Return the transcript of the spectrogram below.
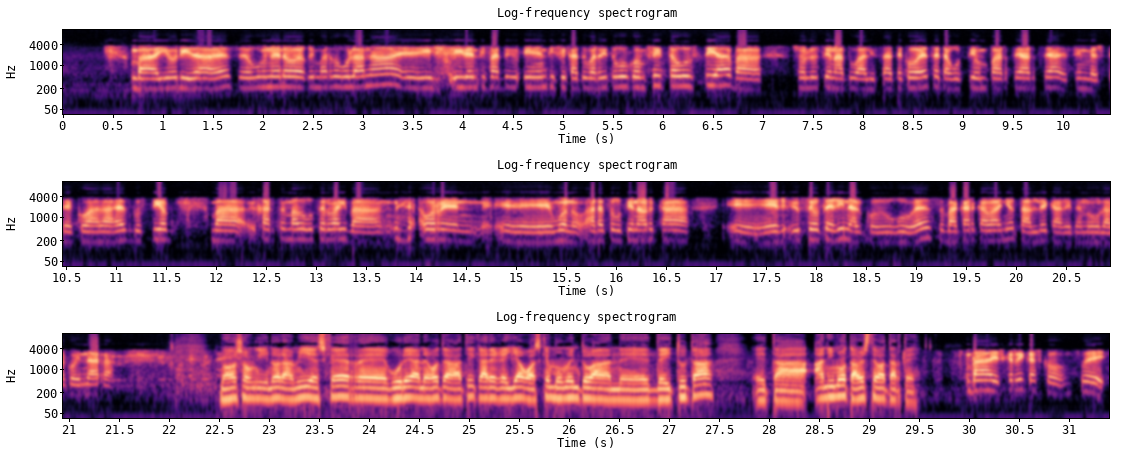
Bai, hori da, ez, egunero egin bar dugu lana, e, identifikatu behar ditugu konflikto guztia, ba, soluzionatu alizateko ez, eta guztion parte hartzea ezinbestekoa da, ez, guztiok, ba, jartzen badugu zerbait, ba, horren, e, bueno, arazo guztien aurka, e, zehoz egin alko dugu, ez, bakarka baino taldek egiten dugulako indarra. Ba, oso ongi, nora, mi esker e, gurean egoteagatik, are gehiago azken momentuan e, deituta, eta animo eta beste bat arte. Ba, eskerrik asko, zuei.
